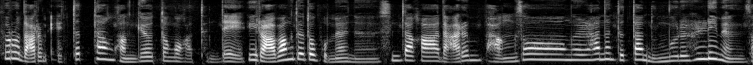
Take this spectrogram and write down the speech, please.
서로 나름 애틋한 관계였던 것 같은데 이 라방 때도 보면은 순자가 나름 방송을 하는 듯한 눈물을 흘리면서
